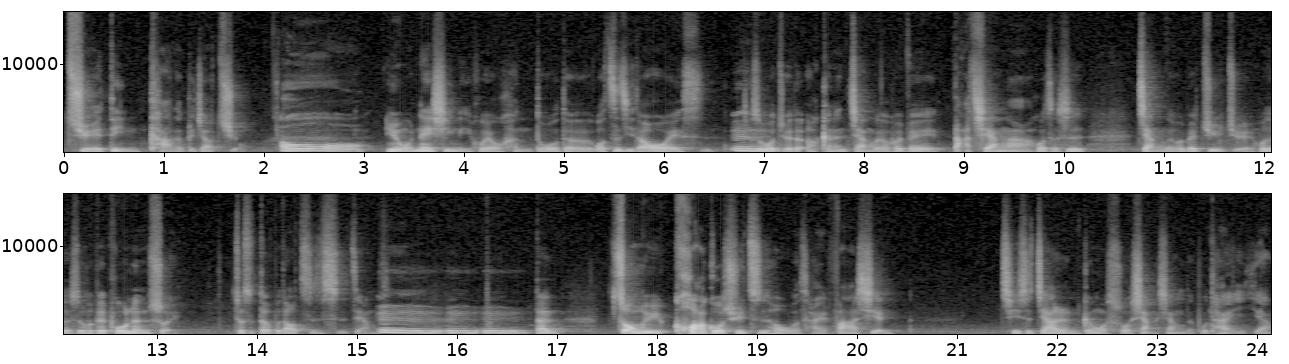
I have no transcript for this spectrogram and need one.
决定卡的比较久，哦，因为我内心里会有很多的我自己的 OS，、就是我觉得啊、可能讲了会被打枪啊，或者是讲了会被拒绝，或者是会被泼冷水，就是得不到支持这样。嗯嗯嗯，但终于跨过去之后，我才发现，其实家人跟我所想象的不太一样。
